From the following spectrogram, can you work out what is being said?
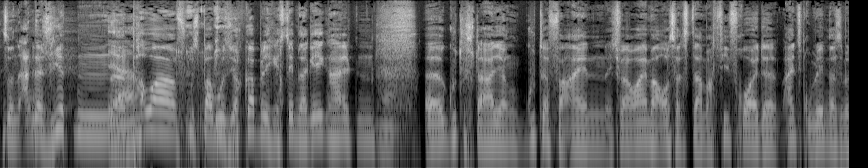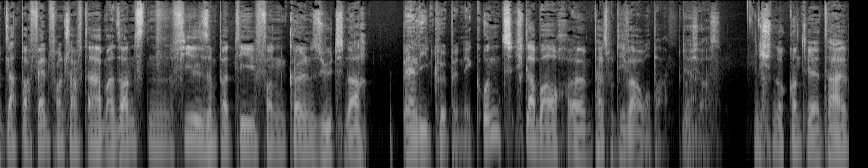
So einen engagierten Ja. äh, Power-Fußball, wo sie auch körperlich extrem dagegenhalten. Äh, gutes Stadion, guter Verein. Ich war auch einmal auswärts da, macht viel Freude. Eins Problem, dass sie mit Gladbach Fanfreundschaft haben. Ansonsten viel Sympathie von Köln Süd nach Berlin-Köpenick. Und ich glaube auch äh, Perspektive Europa, durchaus. Nicht nur kontinental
